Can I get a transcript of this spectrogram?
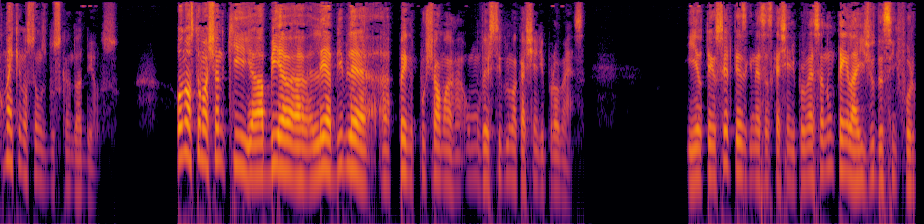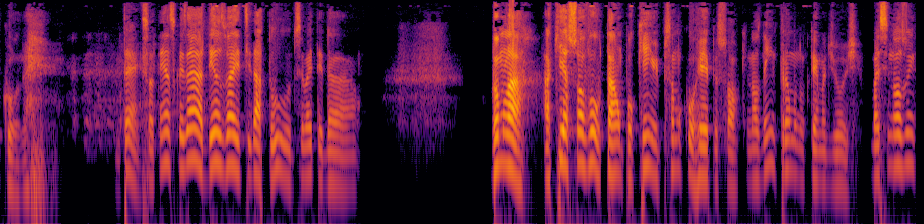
Como é que nós estamos buscando a Deus? Ou nós estamos achando que a, ler a Bíblia é puxar uma, um versículo numa caixinha de promessa? E eu tenho certeza que nessas caixinhas de promessa não tem lá e Judas se enforcou, né? Não tem? Só tem as coisas, ah, Deus vai te dar tudo, você vai ter. Não. Vamos lá. Aqui é só voltar um pouquinho e precisamos correr, pessoal, que nós nem entramos no tema de hoje. Mas se nós não.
